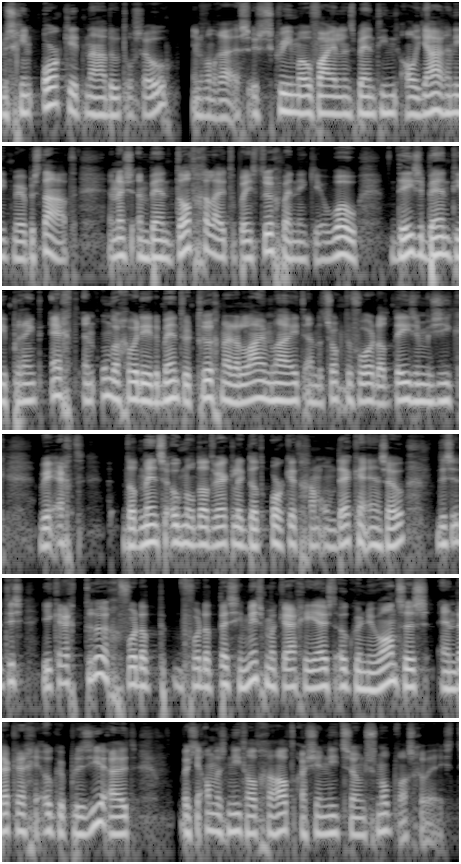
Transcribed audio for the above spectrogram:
misschien Orchid nadoet of zo, een van de screamo violence band die al jaren niet meer bestaat. En als je een band dat geluid opeens terug bent, denk je, wow, deze band die brengt echt een ondergewaardeerde band weer terug naar de limelight. En dat zorgt ervoor dat deze muziek weer echt, dat mensen ook nog daadwerkelijk dat Orchid gaan ontdekken en zo. Dus het is, je krijgt terug voor dat, voor dat pessimisme krijg je juist ook weer nuances en daar krijg je ook weer plezier uit. Wat je anders niet had gehad als je niet zo'n snop was geweest.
